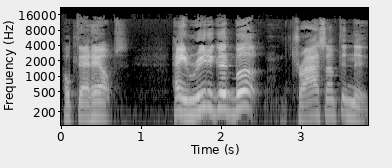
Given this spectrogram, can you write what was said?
Hope that helps. Hey, read a good book. Try something new.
